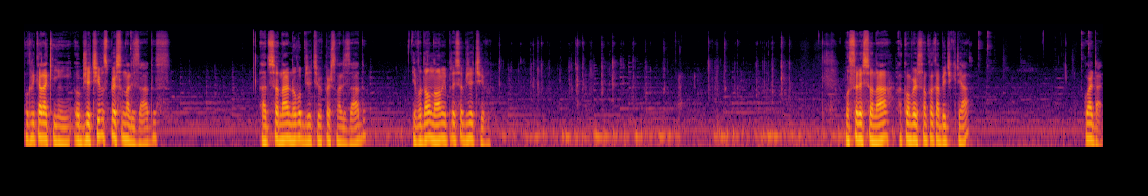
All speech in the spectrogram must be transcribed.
Vou clicar aqui em objetivos personalizados adicionar novo objetivo personalizado e vou dar um nome para esse objetivo. Vou selecionar a conversão que eu acabei de criar. Guardar.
